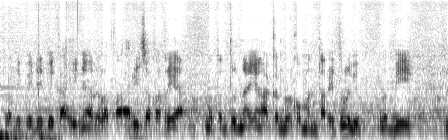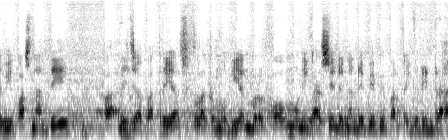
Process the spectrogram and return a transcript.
Ketua DPD DKI-nya adalah Pak Riza Patria. Nah, tentunya yang akan berkomentar itu lebih lebih lebih pas nanti Pak Riza Patria setelah kemudian berkomunikasi dengan DPP Partai Gerindra.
